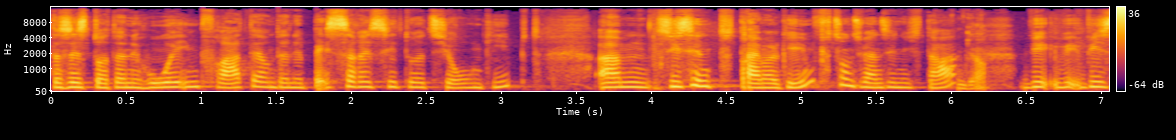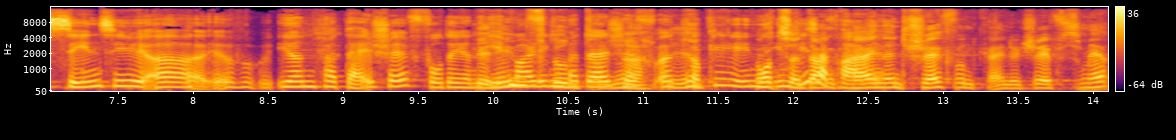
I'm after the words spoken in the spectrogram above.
dass es dort eine hohe Impfrate und eine bessere Situation gibt. Ähm, Sie sind dreimal geimpft, sonst wären Sie nicht da. Ja. Wie, wie, wie, sehen Sie äh, Ihren Parteichef oder Ihren Geimpft ehemaligen Parteichef ja, äh, Kickel in, Gott sei in Dank Frage? keinen Chef und keine Chefs mehr.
